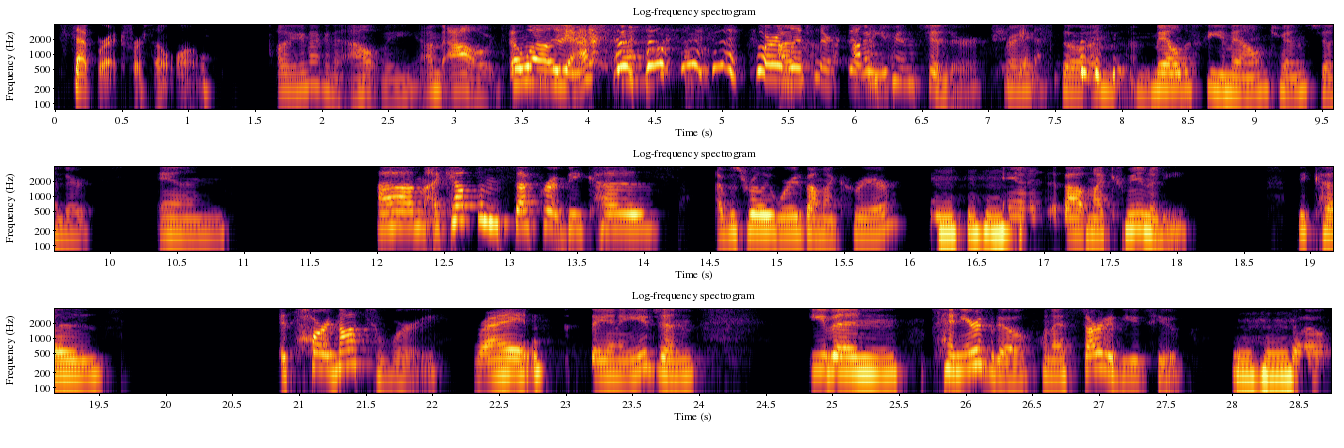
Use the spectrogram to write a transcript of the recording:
separate for so long Oh, you're not going to out me. I'm out. Oh, well, yeah. to our I'm, listeners, I'm least. transgender, right? Yes. so I'm, I'm, male to female, transgender, and um, I kept them separate because I was really worried about my career mm-hmm. and about my community because it's hard not to worry, right? This day and age, and even ten years ago when I started YouTube. Mm-hmm. So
